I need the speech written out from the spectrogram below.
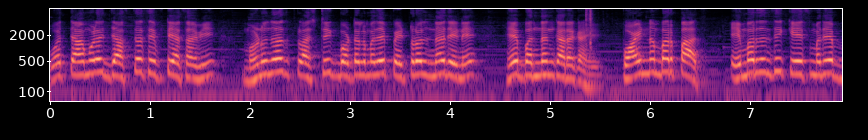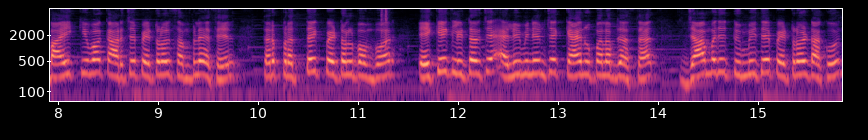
व त्यामुळे जास्त सेफ्टी असावी. म्हणूनच प्लास्टिक बॉटलमध्ये पेट्रोल न देणे हे बंधनकारक आहे. पॉईंट नंबर पाच एमर्जन्सी केसमध्ये बाईक किंवा कारचे पेट्रोल संपले असेल तर प्रत्येक पेट्रोल पंपवर एक एक लिटरचे ॲल्युमिनियमचे कॅन उपलब्ध असतात ज्यामध्ये तुम्ही ते पेट्रोल टाकून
